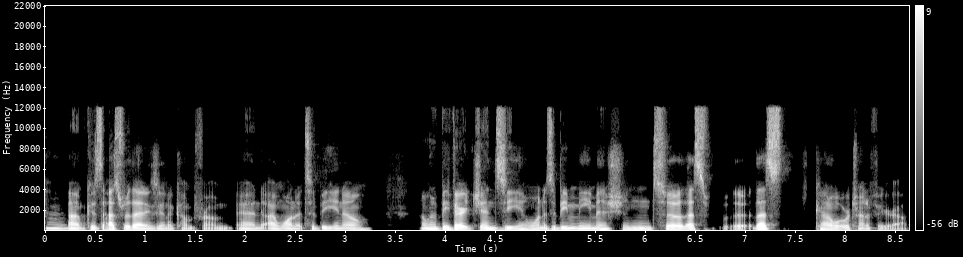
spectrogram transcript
Hmm. um, because that's where the editing's going to come from. And I want it to be, you know, I want to be very Gen Z. I want it to be meme-ish, and so that's uh, that's kind of what we're trying to figure out.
